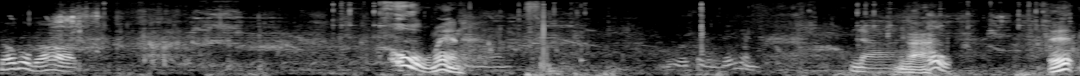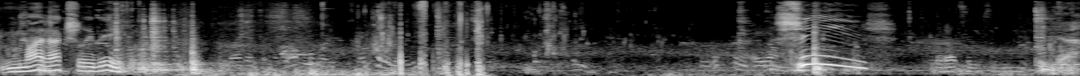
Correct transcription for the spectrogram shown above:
Double dog. Oh man. looks like a big one. Nah. Nah. Oh. It might actually be. Sheesh. But that's some, some Yeah.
